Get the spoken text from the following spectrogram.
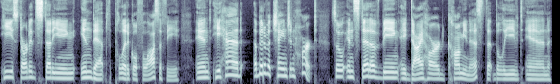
he started studying in depth political philosophy, and he had a bit of a change in heart. So instead of being a die-hard communist that believed in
